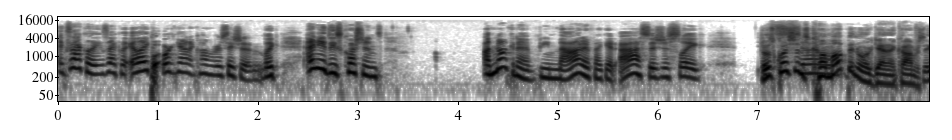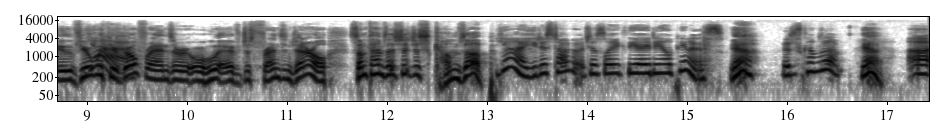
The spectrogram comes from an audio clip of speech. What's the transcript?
Exactly, exactly. I like organic conversation. Like any of these questions, I'm not gonna be mad if I get asked. It's just like Those questions so- come up in organic conversation. If you're with your girlfriends or, or who, if just friends in general, sometimes that shit just comes up. Yeah, you just talk about just like the ideal penis. Yeah. It just comes up. Yeah. Uh,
